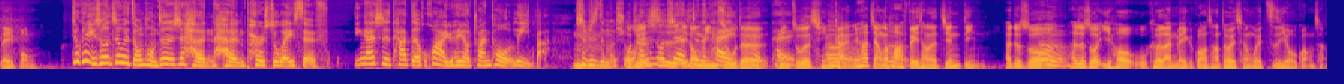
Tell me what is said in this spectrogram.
泪崩。就跟你说，这位总统真的是很很 persuasive，应该是他的话语很有穿透力吧？是不是这么说？嗯我觉得还是一种民族的民族的情感，嗯因为他讲的话嗯非常的坚定，他就说，嗯他就说以后乌克兰每个广场都会成为自由广场。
